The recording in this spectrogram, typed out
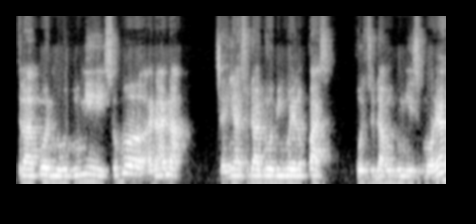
telah pun menghubungi semua anak-anak. Saya ingat sudah dua minggu yang lepas pun sudah hubungi semua ya.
